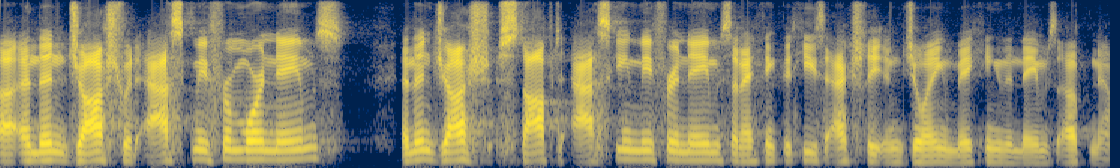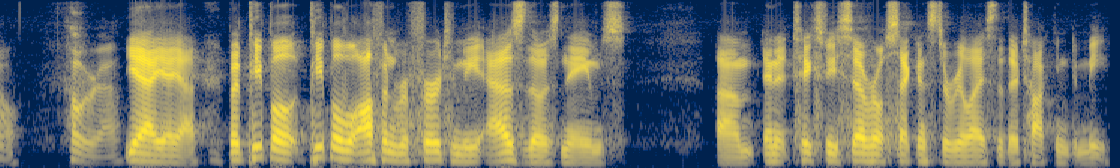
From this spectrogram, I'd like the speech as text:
uh, and then Josh would ask me for more names. And then Josh stopped asking me for names, and I think that he's actually enjoying making the names up now. Oh, yeah. Yeah, yeah, yeah. But people, people will often refer to me as those names, um, and it takes me several seconds to realize that they're talking to me.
